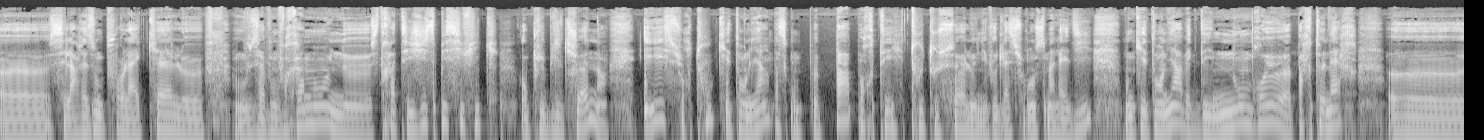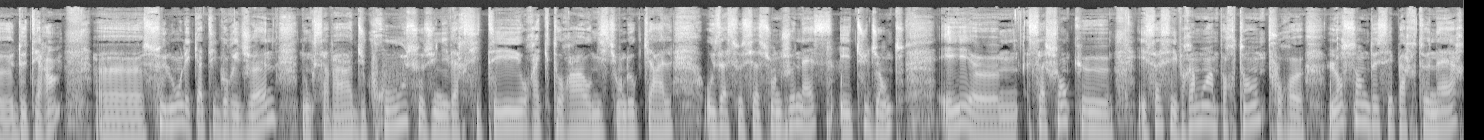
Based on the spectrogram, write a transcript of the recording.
Euh, c'est la raison pour laquelle euh, nous avons vraiment une stratégie spécifique au public jeune et surtout qui est en lien parce qu'on ne peut pas porter tout tout seul au niveau de l'assurance maladie, donc qui est en lien avec des nombreux partenaires de terrain selon les catégories de jeunes. Donc ça va du Crous aux universités, au rectorat, aux missions aux associations de jeunesse et étudiantes. Et euh, sachant que, et ça c'est vraiment important pour euh, l'ensemble de ces partenaires,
